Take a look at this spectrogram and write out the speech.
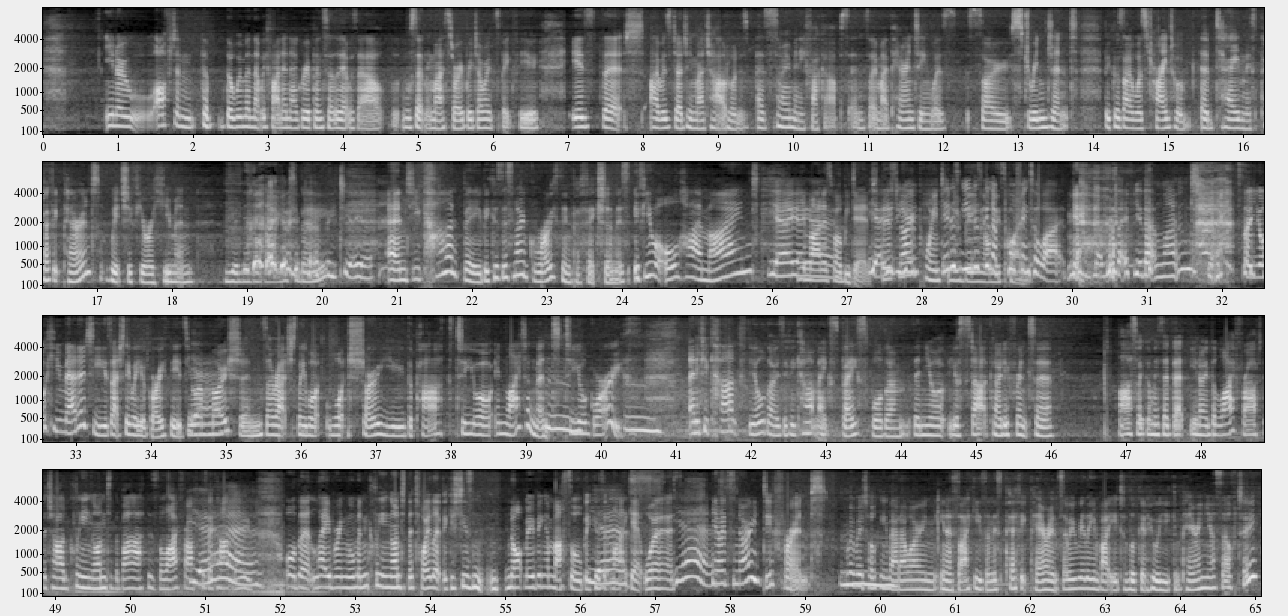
you know often the the women that we find in our group and certainly that was our well certainly my story bridge i won't speak for you is that i was judging my childhood as, as so many fuck ups and so my parenting was so stringent because i was trying to ob- obtain this perfect parent which if you're a human you're never going to be yeah, yeah. and you can't be because there's no growth in perfection. There's, if you are all high mind, Yeah, yeah, you might as well be dead. Yeah, There's you- no you- point You're in just, you you're just gonna on poof plane. into light. Yeah. if you're that enlightened. Yeah. So your humanity is actually where your growth is. Your Yeah. emotions are actually what what show you the path to your enlightenment, to Mm. your growth. And if you can't feel those, if you can't make space for them, then you're you're stuck. No different to last week when we said that you know the life raft, the child clinging onto the bath is the life raft because they can't move, or the labouring woman clinging onto the toilet because she's n- not moving a muscle because it might get worse. Yes. You know, it's no different when we're talking about our own inner psyches and this perfect parent. So we really invite you to look at who are you comparing yourself to,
